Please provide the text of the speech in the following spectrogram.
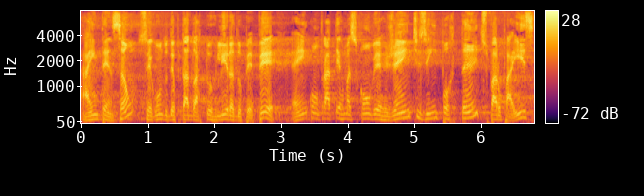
A intenção, segundo o deputado Arthur Lira do PP, é encontrar termos convergentes e importantes para o país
